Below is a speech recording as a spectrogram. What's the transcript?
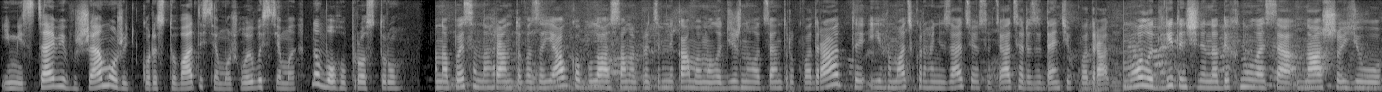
і місцеві вже можуть користуватися можливостями нового простору. Написана грантова заявка була саме працівниками молодіжного центру Квадрат і громадської організації Асоціація резидентів Квадрат. Молодь Літинщини надихнулася нашою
